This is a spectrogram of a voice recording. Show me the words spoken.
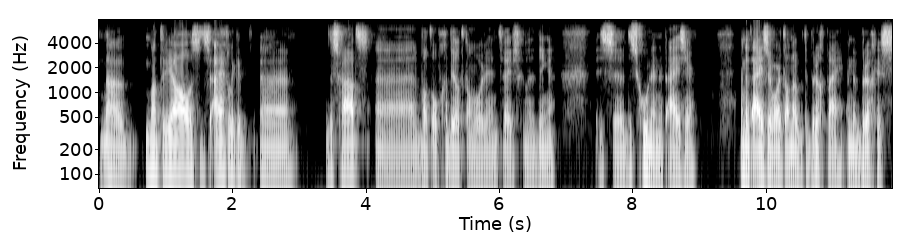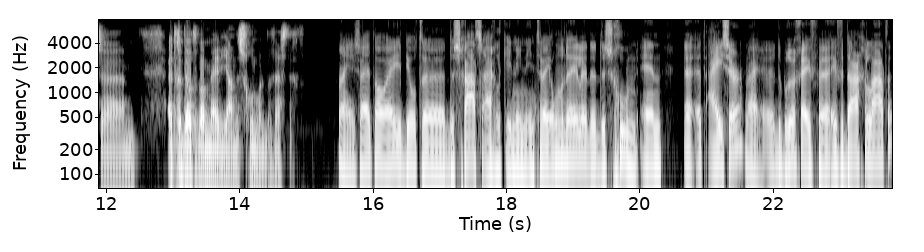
nou, materiaal is, is eigenlijk het, eh, de schaats, eh, wat opgedeeld kan worden in twee verschillende dingen. Is de schoen en het ijzer. En het ijzer wordt dan ook de brug bij. En de brug is ehm, het gedeelte waarmee die aan de schoen wordt bevestigd. Nou, je zei het al, hè? je deelt eh, de schaats eigenlijk in, in, in twee onderdelen. De, de schoen en het ijzer. Nou, de brug even, even daar gelaten.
